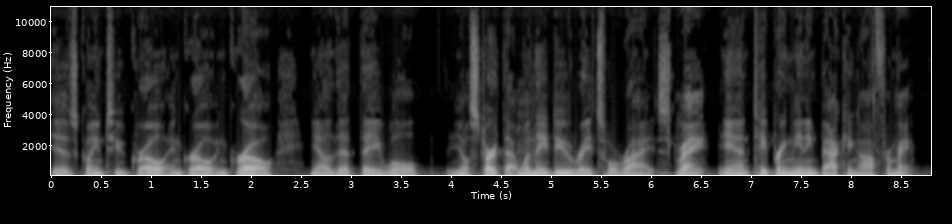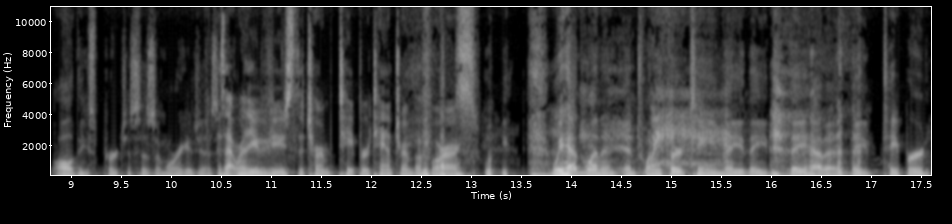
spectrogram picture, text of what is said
is going to grow and grow and grow, you know, that they will, you know, start that. When they do, rates will rise Right. and tapering meaning backing off from Right. all these purchases of mortgages. Is that where you've used the term taper tantrum before? Yes, we, we had one in, in 2013. they they they had a they tapered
